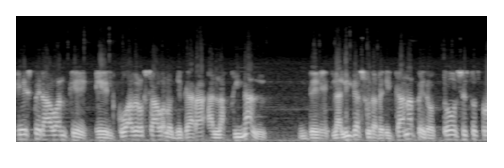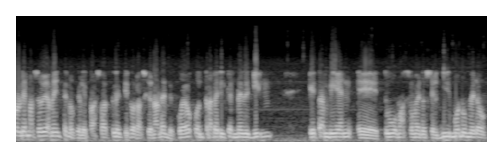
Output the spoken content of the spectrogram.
que esperaban que el cuadro sábado llegara a la final de la Liga Suramericana, pero todos estos problemas, obviamente, lo que le pasó a Atlético Nacional en el juego contra América en Medellín, que también eh, tuvo más o menos el mismo número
